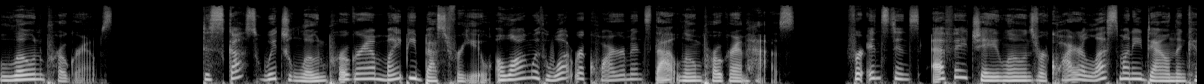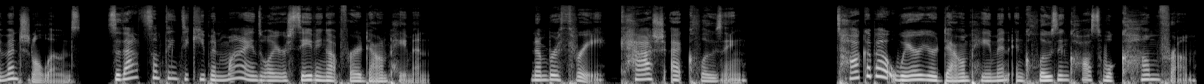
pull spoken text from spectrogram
loan programs. Discuss which loan program might be best for you, along with what requirements that loan program has. For instance, FHA loans require less money down than conventional loans, so that's something to keep in mind while you're saving up for a down payment. Number three, cash at closing. Talk about where your down payment and closing costs will come from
